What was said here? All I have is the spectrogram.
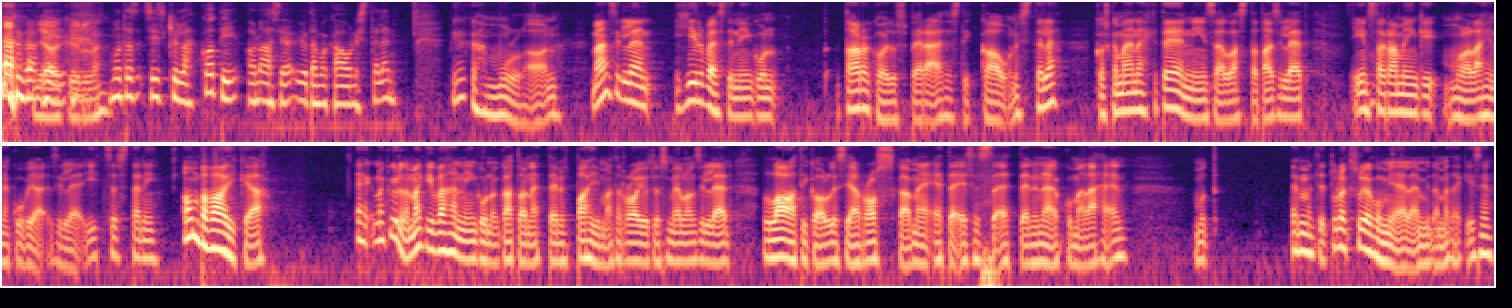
no, Joo, ei. kyllä. Mutta siis kyllä, koti on asia, jota mä kaunistelen. Mikäköhän mulla on? Mä en silleen hirveästi niin kuin tarkoitusperäisesti kaunistele, koska mä en ehkä tee niin sellaista, tai silleen, että Instagramiinkin mulla on lähinnä kuvia sille itsestäni. Onpa vaikea. Eh, no kyllä, mäkin vähän niin kuin katon, ettei nyt pahimmat rojut, jos meillä on silleen laatikollisia roskaa me eteisessä, ettei ne näy, kun mä lähden. Mutta en mä tiedä, tuleeko sulla joku mieleen, mitä mä tekisin?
